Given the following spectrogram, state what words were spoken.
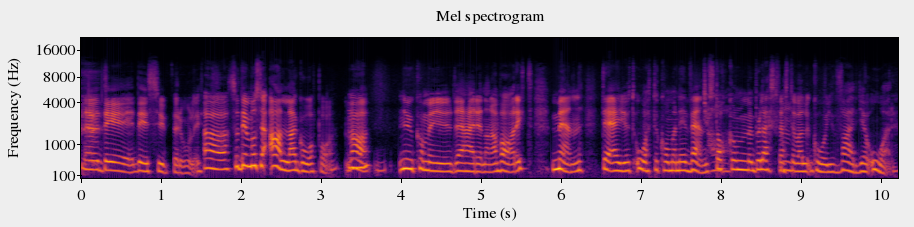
Nej, det, det är superroligt. Ja. Så det måste alla gå på. Ja, nu kommer ju det här redan ha varit. Men det är ju ett återkommande event. Stockholm Burlesque Festival går ju varje år.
